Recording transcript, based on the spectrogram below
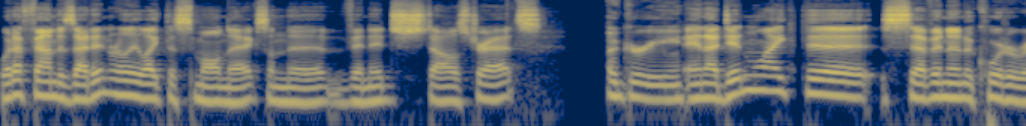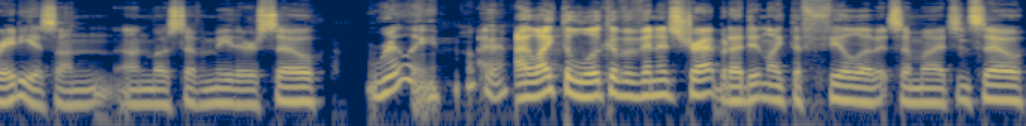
what I found is I didn't really like the small necks on the vintage style Strats, agree. and I didn't like the seven and a quarter radius on on most of them either. So Really? Okay. I like the look of a vintage Strat, but I didn't like the feel of it so much. And so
